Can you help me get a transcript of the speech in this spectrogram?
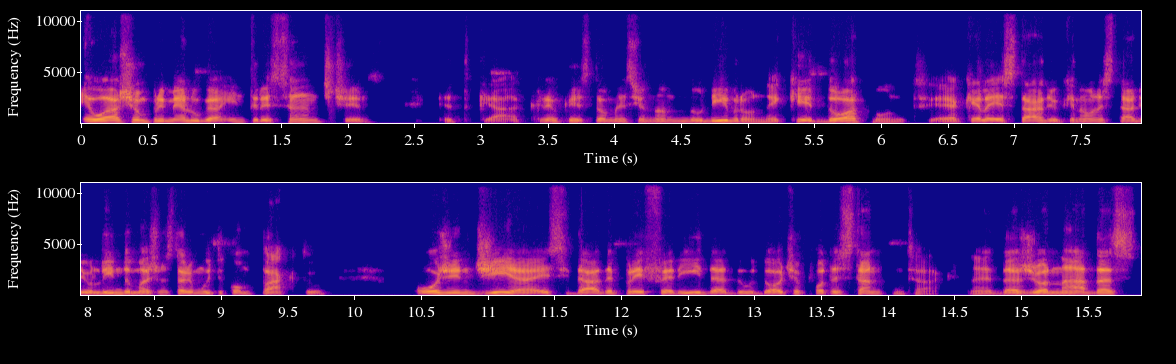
eu acho, em primeiro lugar, interessante, ah, creio que estou mencionando no livro, né, que Dortmund é aquele estádio que não é um estádio lindo, mas um estádio muito compacto. Hoje em dia, é a cidade preferida do Deutsche Protestantentag, né, das jornadas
